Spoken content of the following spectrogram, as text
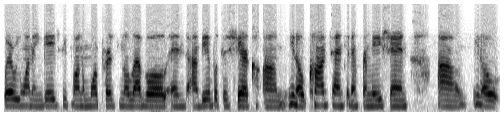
where we want to engage people on a more personal level and um, be able to share, um, you know, content and information, um, you know,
